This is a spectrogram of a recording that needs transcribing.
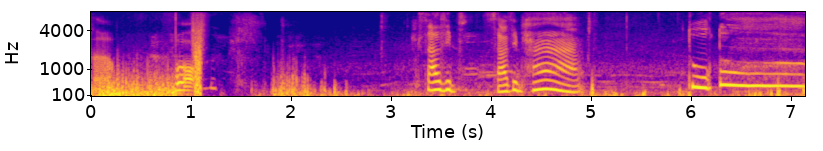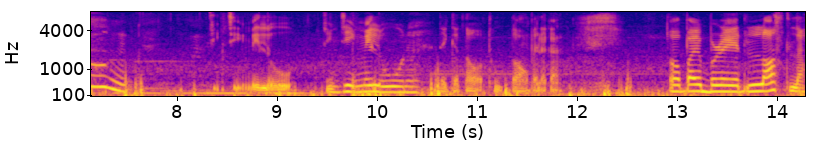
ครับบอกสามสิบสามสิบห้าถูกต้อง จริงๆไม่รู้ จริง ๆ ไม่รู้นะแต่ก็ตอบถูกต้องไปแล้วกัน ต่อไปเบรดลอสล่ะ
